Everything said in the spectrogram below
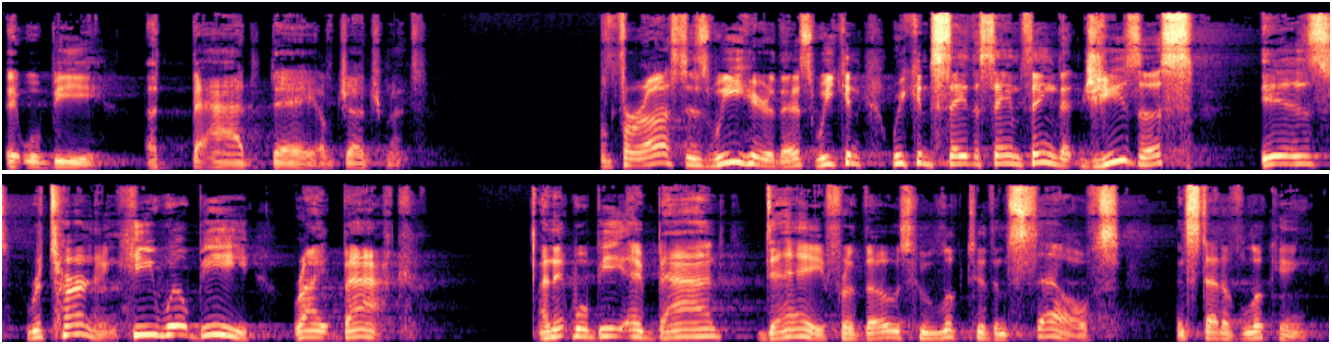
it will be a bad day of judgment. For us, as we hear this, we can, we can say the same thing that Jesus is returning. He will be right back. And it will be a bad day for those who look to themselves instead of looking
